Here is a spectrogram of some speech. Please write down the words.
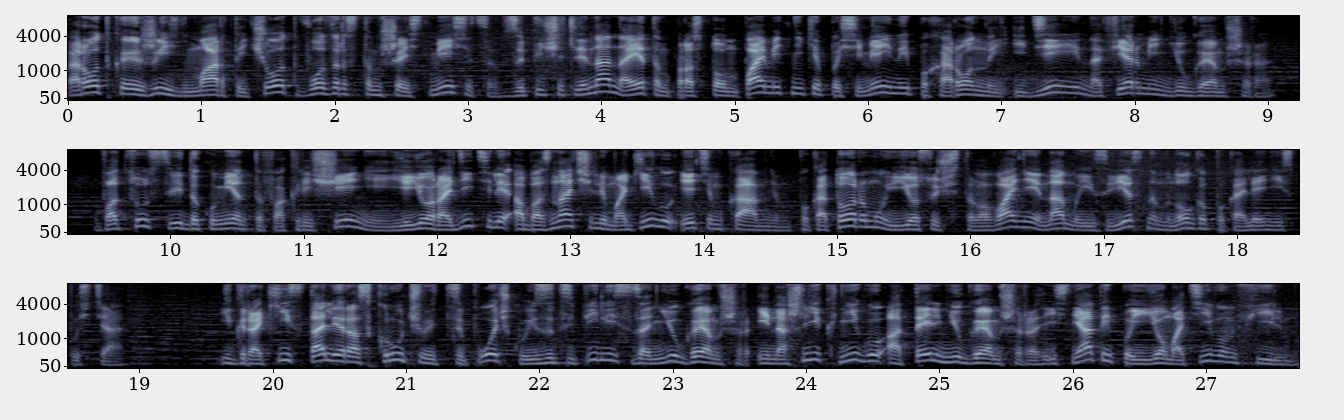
Короткая жизнь Марты Чот возрастом 6 месяцев запечатлена на этом простом памятнике по семейной похоронной идее на ферме Нью-Гэмпшира. В отсутствии документов о крещении, ее родители обозначили могилу этим камнем, по которому ее существование нам и известно много поколений спустя. Игроки стали раскручивать цепочку и зацепились за Нью-Гэмпшир и нашли книгу «Отель Нью-Гэмпшира» и снятый по ее мотивам фильм.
